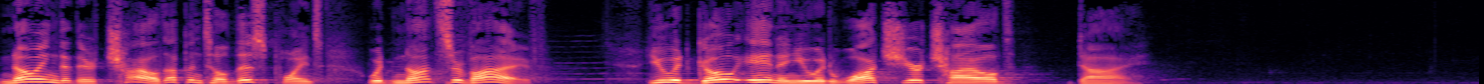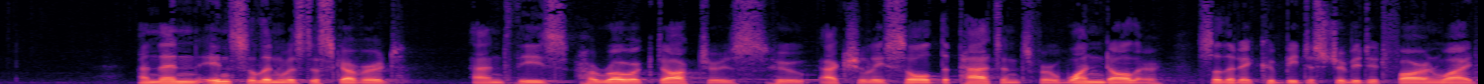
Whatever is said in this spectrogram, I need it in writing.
knowing that their child, up until this point, would not survive. You would go in and you would watch your child die. And then insulin was discovered and these heroic doctors who actually sold the patent for one dollar so that it could be distributed far and wide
